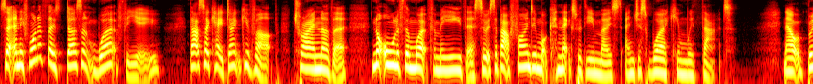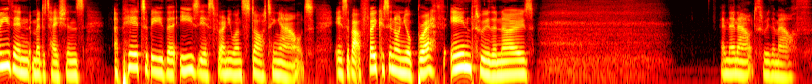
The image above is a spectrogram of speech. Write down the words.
So, and if one of those doesn't work for you, that's okay. Don't give up. Try another. Not all of them work for me either. So it's about finding what connects with you most and just working with that. Now, breathing meditations appear to be the easiest for anyone starting out. It's about focusing on your breath in through the nose and then out through the mouth.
